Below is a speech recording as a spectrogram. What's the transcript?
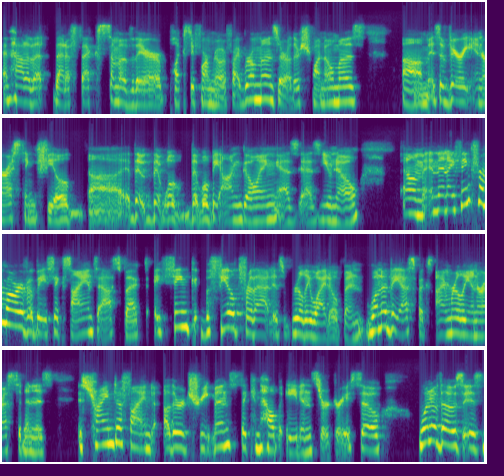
and how that, that affects some of their plexiform neurofibromas or other schwannomas um, is a very interesting field uh, that, that will that will be ongoing, as as you know. Um, and then I think from more of a basic science aspect, I think the field for that is really wide open. One of the aspects I'm really interested in is is trying to find other treatments that can help aid in surgery. So one of those is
